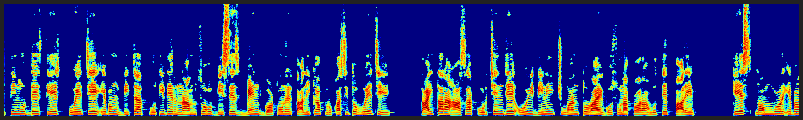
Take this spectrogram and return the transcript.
ইতিমধ্যে শেষ হয়েছে এবং বিচারপতিদের নামসহ বিশেষ বেঞ্চ গঠনের তালিকা প্রকাশিত হয়েছে। তাই তারা আশা করছেন যে ওই দিনেই চূড়ান্ত রায় ঘোষণা করা হতে পারে। কেস নম্বর এবং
